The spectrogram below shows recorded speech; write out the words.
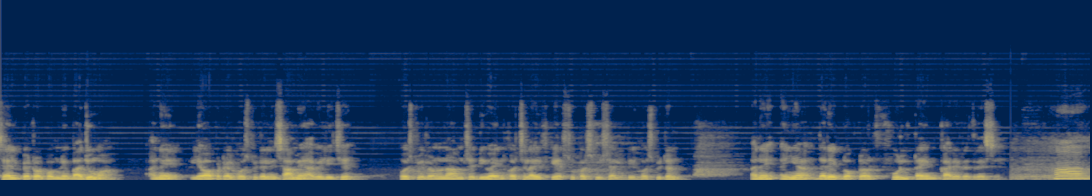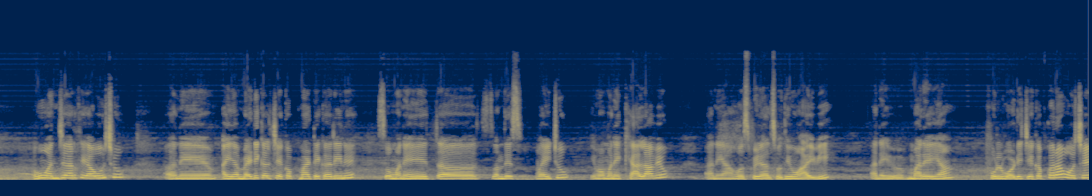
સેલ પેટ્રોલ પંપની બાજુમાં અને લેવા પટેલ હોસ્પિટલની સામે આવેલી છે. હોસ્પિટલનું નામ છે divine Kutch life care super speciality hospital અને અહીંયા દરેક ડૉક્ટર ફૂલ ટાઈમ કાર્યરત રહેશે. હા, હું અંજારથી આવું છું અને અહીંયા મેડિકલ ચેકઅપ માટે કરીને સો મને સંદેશ વાંચ્યું, એમાં મને ખ્યાલ આવ્યો અને આ હોસ્પિટલ સુધી હું આવી. અને મારે અહીંયા ફૂલ બોડી ચેકઅપ કરાવવું છે.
